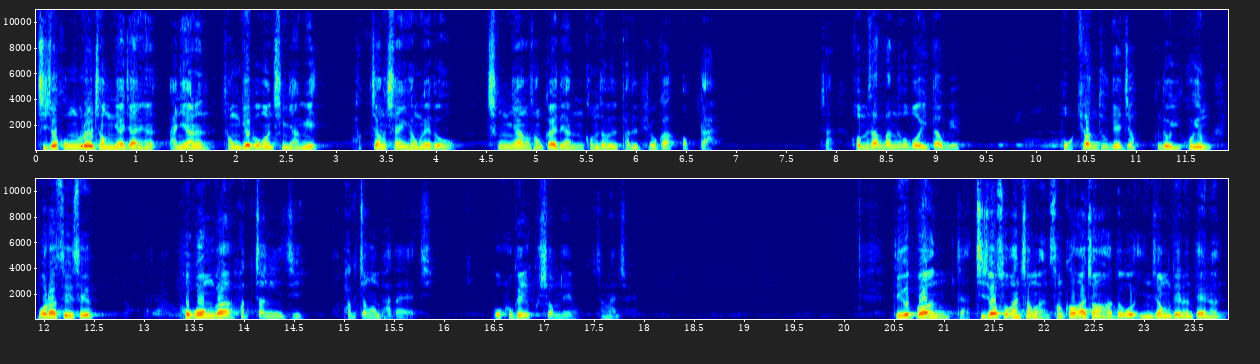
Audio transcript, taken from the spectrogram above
지적 공부를 정리하지 아니- 아니하는 경계보건 측량 및 확정 측량의 경우에도 측량 성과에 대한 검사를 받을 필요가 없다. 자, 검사 안 받는 거 뭐 있다고요? 복현 두 개죠? 근데 여기 거기 뭐라 써 있어요? 보건과 확정이지. 확정은 받아야지. 꼭 그게 시험네요. 장난쳐요. 디귿번. 자, 지적소관청은 성과가 정확하다고 인정되는 때는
